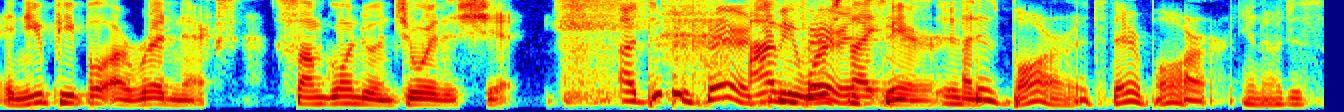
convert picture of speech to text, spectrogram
and you people are rednecks. So I'm going to enjoy this shit. Uh, to be fair, to I'm be your fair, worst it's his, nightmare. it's his bar. It's their bar. You know, just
